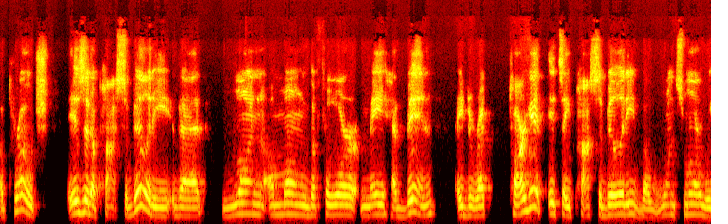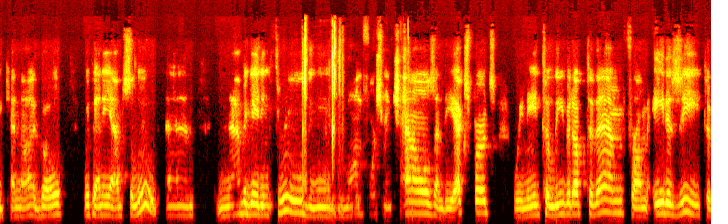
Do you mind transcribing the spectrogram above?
approach. Is it a possibility that one among the four may have been a direct target, it's a possibility, but once more, we cannot go with any absolute. And navigating through the law enforcement channels and the experts, we need to leave it up to them from A to Z to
